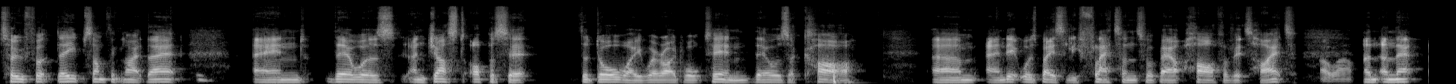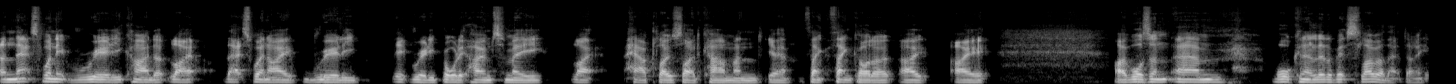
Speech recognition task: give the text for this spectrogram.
two foot deep, something like that. Mm. And there was, and just opposite the doorway where I'd walked in, there was a car, um, and it was basically flattened to about half of its height. Oh wow! And and that and that's when it really kind of like that's when I really it really brought it home to me, like how close I'd come. And yeah, thank thank God I I I wasn't um, walking a little bit slower that day.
